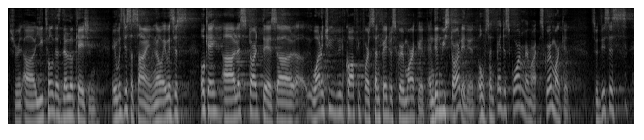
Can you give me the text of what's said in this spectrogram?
sure, uh, you told us the location. It was just a sign, you know, it was just, okay, uh, let's start this. Uh, why don't you do coffee for San Pedro Square Market? And then we started it. Oh, San Pedro Square, Mar- Square Market. So this is,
